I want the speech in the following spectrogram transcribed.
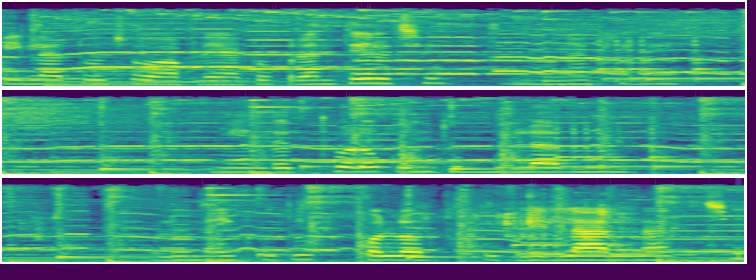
પેલા તો જો આપણે આ ટોપરાનું તેલ છે નાખી દઈ એની અંદર થોડોક ઊંધું ગુલાબનું, ઓલું નાખ્યું હતું, કલર, એટલે લાલ લાલ છે.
